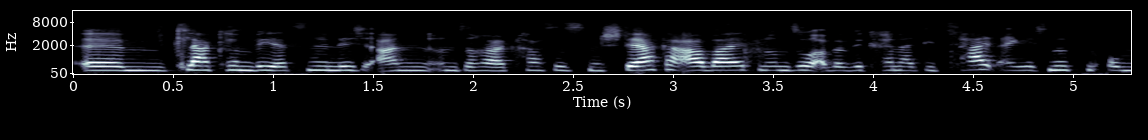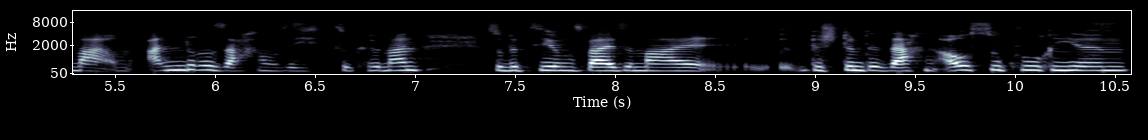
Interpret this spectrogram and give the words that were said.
ähm, klar können wir jetzt nicht an unserer krassesten Stärke arbeiten und so, aber wir können halt die Zeit eigentlich nutzen, um mal um andere Sachen sich zu kümmern, so beziehungsweise mal bestimmte Sachen auszukurieren,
